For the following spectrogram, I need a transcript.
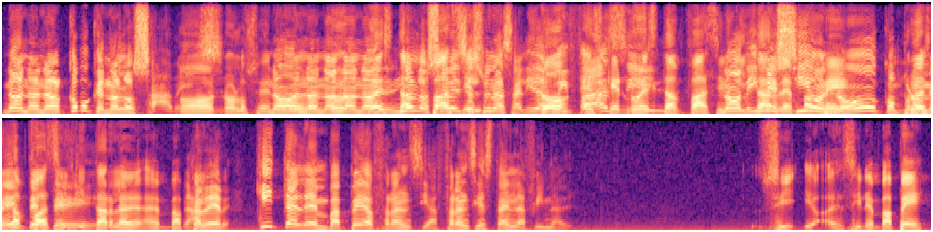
No, no, no, ¿cómo que no lo sabes? No, no lo sé. No, no, no, no, no, es no tan lo sabes, fácil. es una salida muy fácil. Es que no es tan fácil No, dime sí o no, No es comprométete. tan fácil quitarle a Mbappé. A ver, quítale a Mbappé a Francia, Francia está en la final. Sí, eh, sin Mbappé.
